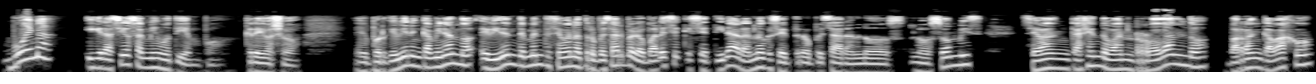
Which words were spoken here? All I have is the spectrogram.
buena y graciosa al mismo tiempo, creo yo. Eh, porque vienen caminando, evidentemente se van a tropezar, pero parece que se tiraran, no que se tropezaran los, los zombies, se van cayendo, van rodando barranca abajo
